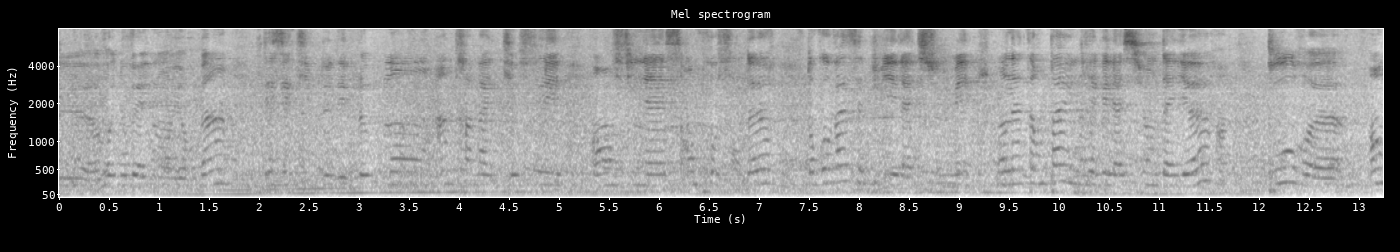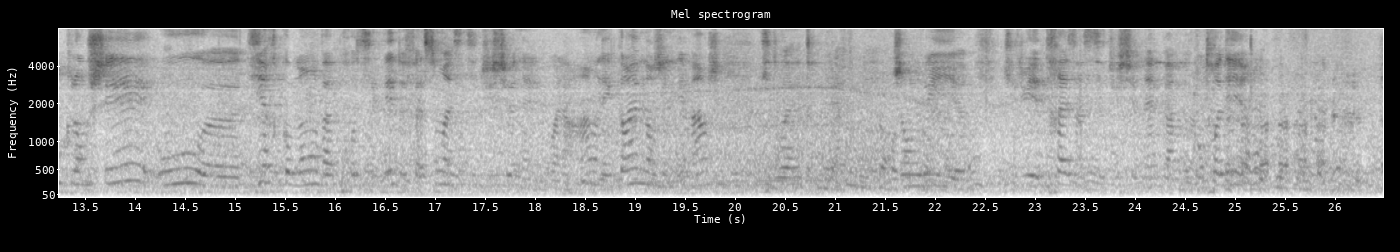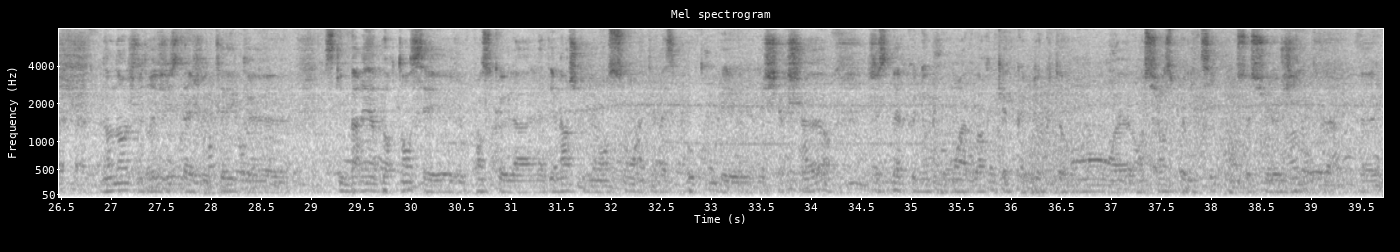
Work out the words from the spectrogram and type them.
de renouvellement urbain, des équipes de développement, un travail qui est fait en finesse, en profondeur. Donc on va s'appuyer là-dessus, mais on n'attend pas une révélation d'ailleurs pour euh, enclencher ou euh, dire comment va procéder de façon institutionnelle. Voilà, hein. on est quand même dans une démarche qui doit être ouverte. Jean-Louis, euh, qui lui est très institutionnel, va me contredire. Non, non, je voudrais juste ajouter que ce qui me paraît important, c'est, je pense que la, démarche que nous lançons intéresse beaucoup les, chercheurs. J'espère que nous pourrons avoir quelques doctorants en sciences politiques, en sociologie,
